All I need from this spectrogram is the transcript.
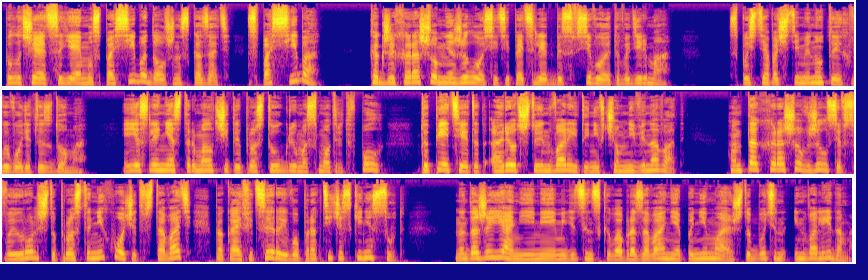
Получается, я ему спасибо должен сказать? Спасибо? Как же хорошо мне жилось эти пять лет без всего этого дерьма. Спустя почти минуты их выводят из дома. И если Нестор молчит и просто угрюмо смотрит в пол, то Петя этот орёт, что инвалид и ни в чем не виноват. Он так хорошо вжился в свою роль, что просто не хочет вставать, пока офицеры его практически несут. Но даже я, не имея медицинского образования, понимаю, что, будь он инвалидом,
